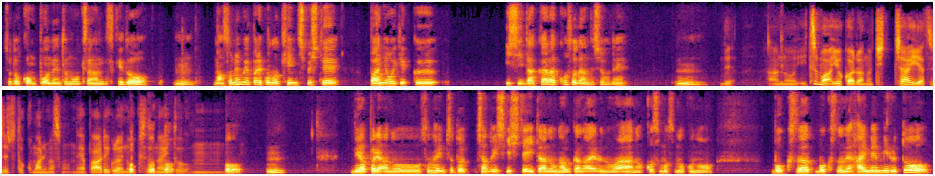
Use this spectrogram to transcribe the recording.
ちょっとコンポーネントの大きさなんですけど、うん。まあ、その辺もやっぱりこの建築して場に置いていく石だからこそなんでしょうね。うん。あのいつもはよくあるあのちっちゃいやつじゃちょっと困りますもんね。やっぱあれぐらいの大きさじゃないと。うんそう。うん。で、やっぱりあの、その辺ちょっとちゃんと意識していたのが伺えるのは、あの、コスモスのこのボックスは、ボックスのね、背面見ると、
